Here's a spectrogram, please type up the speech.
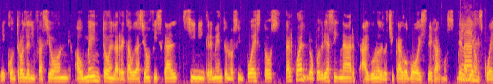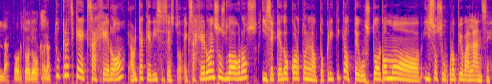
eh, control de la inflación, aumento en la recaudación fiscal sin incremento en los impuestos, tal cual lo podría asignar alguno de los Chicago Boys, digamos, de la vieja escuela ortodoxa. ¿Tú crees que exageró, ahorita que dices esto, exageró en sus logros y se quedó corto en la autocrítica o te gustó cómo hizo su propio balance?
